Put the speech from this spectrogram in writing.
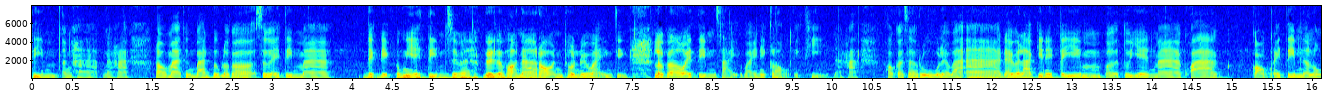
ติมต่างหากนะคะ เรามาถึงบ้านปุ๊บเราก็ซื้อไอติมมาเด็กๆ ต้องมีไอติมใช่ไหม โดยเฉพาะหน้าร้อนทนไม่ไหวจริงๆ เราก็เอาไอติมใส่ไว้ในกล่องอีกทีนะคะ เขาก็จะรู้เลยว่าอ่าได้เวลากินไอติม เปิดตู้เย็นมาคว้า กล่องไอติมนะลง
